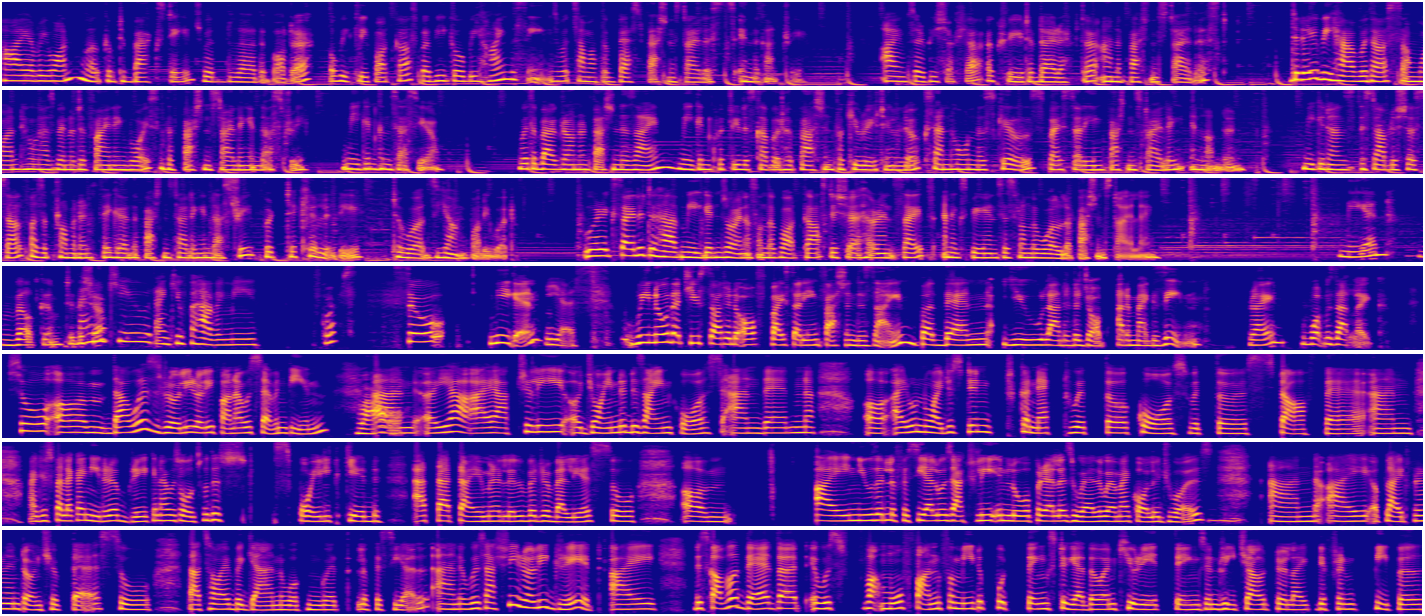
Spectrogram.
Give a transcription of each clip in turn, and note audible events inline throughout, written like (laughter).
Hi, everyone. Welcome to Backstage with Blur the Border, a weekly podcast where we go behind the scenes with some of the best fashion stylists in the country. I'm Surbhi Shukla, a creative director and a fashion stylist. Today, we have with us someone who has been a defining voice in the fashion styling industry, Meagan Concessio. With a background in fashion design, Meagan quickly discovered her passion for curating looks and honed her skills by studying fashion styling in London. Meagan has established herself as a prominent figure in the fashion styling industry, particularly towards young Bollywood. We're excited to have Meagan join us on the podcast to share her insights and experiences from the world of fashion styling. Meagan, welcome to the Thank show. Thank you. Thank you for having me. Of course. So, Meagan. Yes. We know that you started off by studying fashion design, but then you landed a job at a magazine, right? What was that like? So um, that was really, really fun. I was 17. Wow. And uh, yeah, I actually uh, joined a design course. And then uh, I don't know, I just didn't connect with the course, with the staff there. And I just felt like I needed a break. And I was also this spoiled kid at that time and a little bit rebellious. So, um, I knew that L'Officiel was actually in Lower Parel as well, where my college was. Mm-hmm and I applied for an internship there. So that's how I began working with L'Officiel. And it was actually really great. I discovered there that it was more fun for me to put things together and curate things and reach out to like different people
